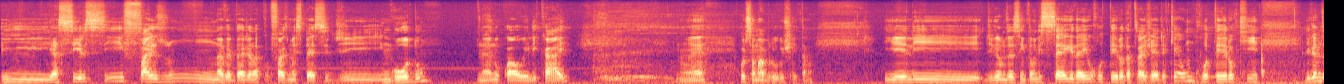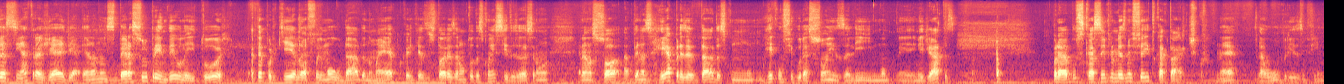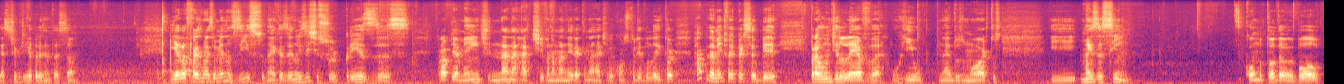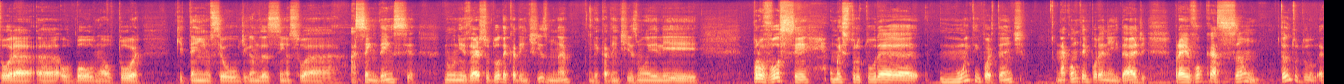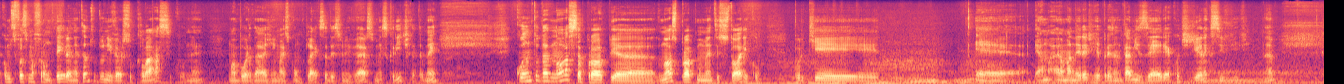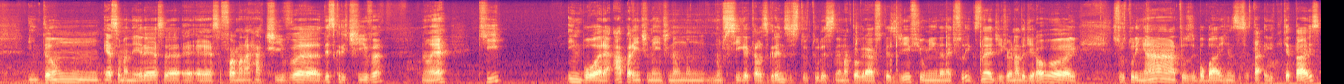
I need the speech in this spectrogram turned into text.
E a Circe faz um, na verdade, ela faz uma espécie de engodo né, no qual ele cai, não é? Por ser uma bruxa e tal. E ele, digamos assim, então ele segue daí o roteiro da tragédia, que é um roteiro que, digamos assim, a tragédia, ela não espera surpreender o leitor, até porque ela foi moldada numa época em que as histórias eram todas conhecidas, elas eram, eram só apenas reapresentadas com reconfigurações ali eh, imediatas para buscar sempre o mesmo efeito catártico, né? Da ubris, enfim, desse tipo de representação. E ela faz mais ou menos isso, né? Quer dizer, não existe surpresas propriamente na narrativa, na maneira que a narrativa é construída. O leitor rapidamente vai perceber para onde leva o rio, né, dos mortos. E, mas assim, como toda boa autora uh, ou bom autor que tem o seu, digamos assim, a sua ascendência no universo do decadentismo, né? O decadentismo ele provou ser uma estrutura muito importante na contemporaneidade para evocação tanto do é como se fosse uma fronteira, né? Tanto do universo clássico, né? Uma abordagem mais complexa desse universo, mais crítica também, quanto da nossa própria, do nosso próprio momento histórico porque é, é, a, é a maneira de representar a miséria cotidiana que se vive. Né? Então, essa maneira, essa, é, é essa forma narrativa descritiva, não é? Que, embora aparentemente não, não, não siga aquelas grandes estruturas cinematográficas de filminho da Netflix, né? De jornada de herói, estrutura em atos e bobagens que tais,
